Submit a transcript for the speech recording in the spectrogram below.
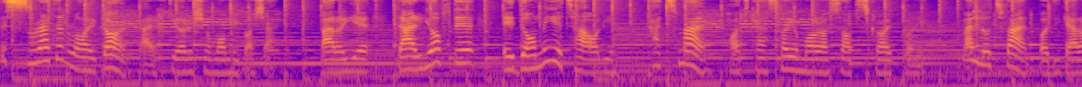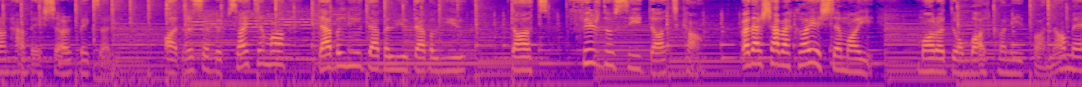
به صورت رایگان در اختیار شما می باشد. برای دریافت ادامه تعالیم حتما پادکست های ما را subscribe کنید و لطفا با دیگران هم به اشتراک بگذارید. آدرس وبسایت ما www.firdosi.com و در شبکه های اجتماعی ما را دنبال کنید با نام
